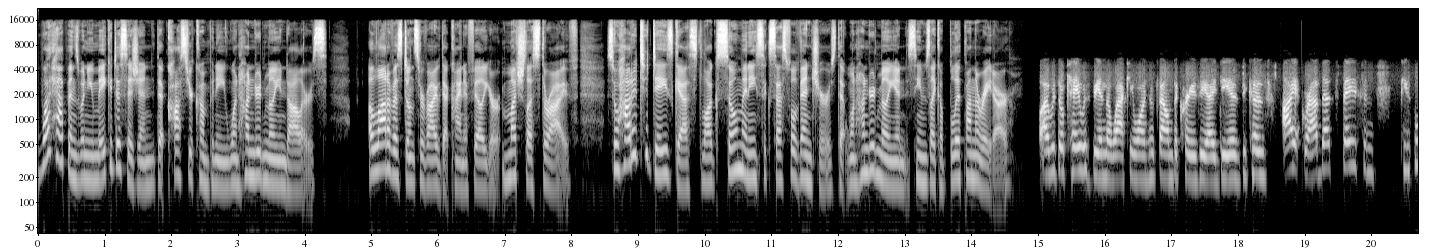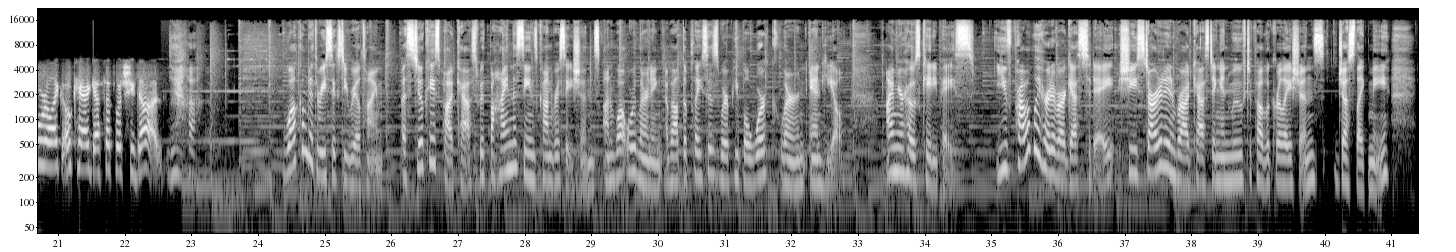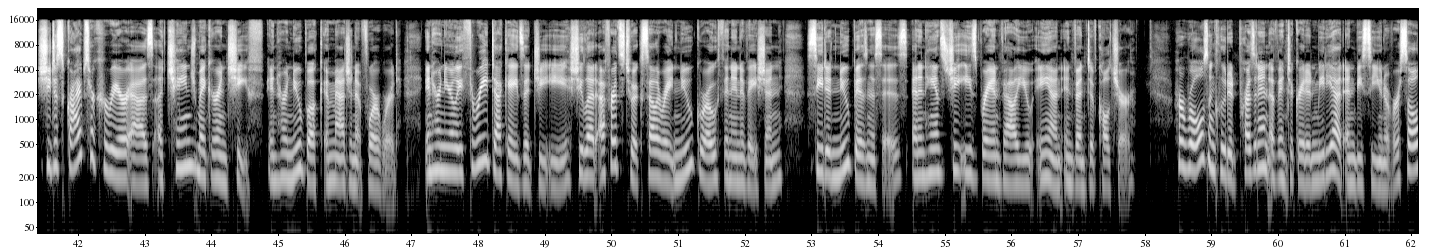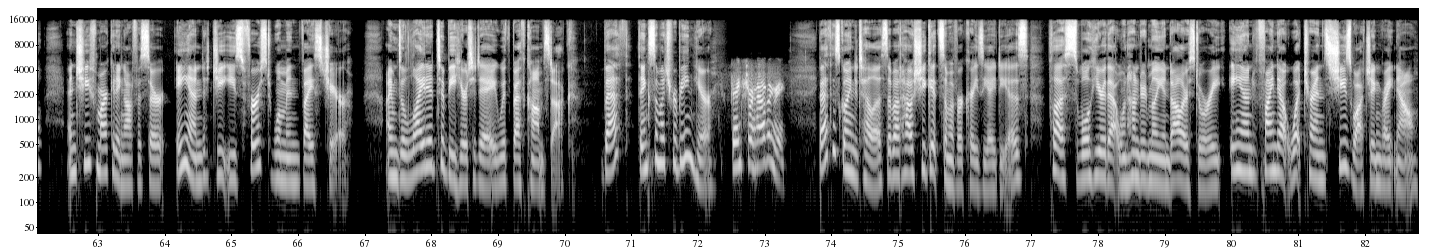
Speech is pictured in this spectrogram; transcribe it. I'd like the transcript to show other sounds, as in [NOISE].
What happens when you make a decision that costs your company $100 million? A lot of us don't survive that kind of failure, much less thrive. So, how did today's guest log so many successful ventures that 100 million seems like a blip on the radar? I was okay with being the wacky one who found the crazy ideas because I grabbed that space and people were like, okay, I guess that's what she does. Yeah. [LAUGHS] Welcome to 360 Real Time, a Steelcase podcast with behind the scenes conversations on what we're learning about the places where people work, learn, and heal. I'm your host, Katie Pace. You've probably heard of our guest today. She started in broadcasting and moved to public relations, just like me. She describes her career as a change maker in chief in her new book, Imagine It Forward. In her nearly three decades at GE, she led efforts to accelerate new growth and innovation, seeded new businesses, and enhanced GE's brand value and inventive culture. Her roles included President of Integrated Media at NBC Universal and Chief Marketing Officer and GE's first woman vice chair. I'm delighted to be here today with Beth Comstock. Beth, thanks so much for being here. Thanks for having me. Beth is going to tell us about how she gets some of her crazy ideas. Plus, we'll hear that $100 million story and find out what trends she's watching right now.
